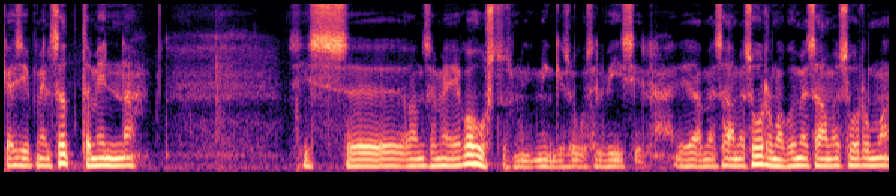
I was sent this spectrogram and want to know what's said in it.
käsib meil sõtta minna, siis äh, on see meie kohustus mingisugusel viisil ja me saame surma, kui me saame surma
